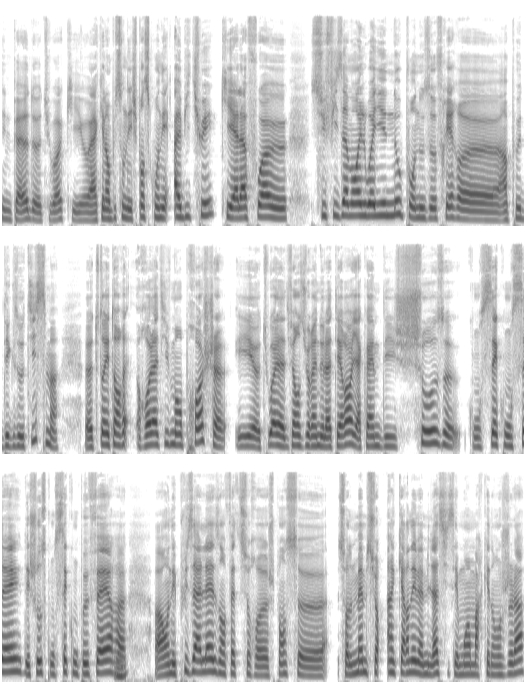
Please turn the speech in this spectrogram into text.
une période, euh, tu vois, qui à laquelle en plus on est, je pense qu'on est habitué, qui est à la fois euh, suffisamment éloigné de nous pour nous offrir euh, un peu d'exotisme, euh, tout en étant re- relativement proche. Et euh, tu vois, à la différence du règne de la terreur, il y a quand même des choses qu'on sait qu'on sait, des choses qu'on sait qu'on peut faire. Ouais. Euh, on est plus à l'aise en fait sur, euh, je pense, euh, sur le même sur incarner, même là si c'est moins marqué dans ce jeu-là,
